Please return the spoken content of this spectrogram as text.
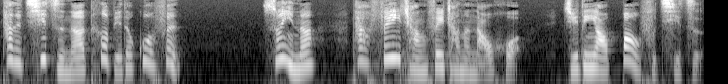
他的妻子呢特别的过分，所以呢，他非常非常的恼火，决定要报复妻子。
